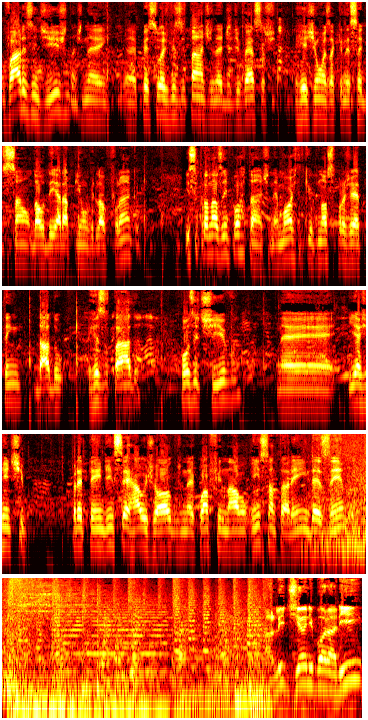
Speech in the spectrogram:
vários indígenas, né, é, pessoas visitantes né, de diversas regiões aqui nessa edição da aldeia Arapium Vila Franca. Isso para nós é importante, né? mostra que o nosso projeto tem dado resultado positivo né, e a gente pretende encerrar os jogos né, com a final em Santarém em dezembro. A Lidiane Borari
